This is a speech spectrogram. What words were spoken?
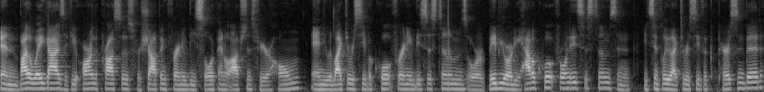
And by the way, guys, if you are in the process for shopping for any of these solar panel options for your home and you would like to receive a quote for any of these systems, or maybe you already have a quote for one of these systems and you'd simply like to receive a comparison bid,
